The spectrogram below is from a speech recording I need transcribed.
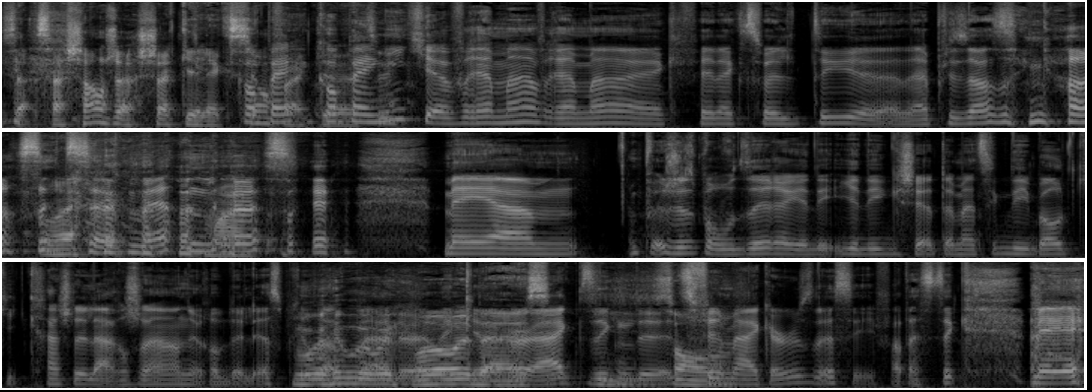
ça, ça change à chaque élection. Compa- fait que, compagnie qui a vraiment, vraiment, euh, qui fait l'actualité euh, à plusieurs égards cette Ouais. semaine. là, Ouais. c'est- Mais juste pour vous dire, il y, a des, il y a des guichets automatiques des bots qui crachent de l'argent en Europe de l'Est. Là, Ouais, avec ben, un hack digne de, sont- du film Hackers. C'est fantastique. Mais,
